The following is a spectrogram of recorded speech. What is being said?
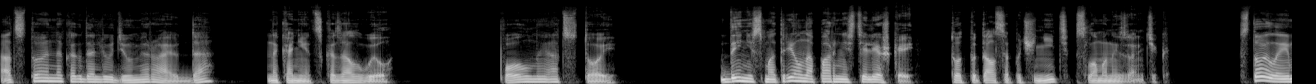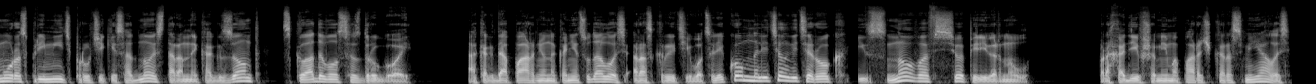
«Отстойно, когда люди умирают, да?» — наконец сказал Уилл. «Полный отстой». Дэнни смотрел на парня с тележкой. Тот пытался починить сломанный зонтик. Стоило ему распрямить прутики с одной стороны, как зонт складывался с другой — а когда парню наконец удалось раскрыть его целиком, налетел ветерок и снова все перевернул. Проходившая мимо парочка рассмеялась,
